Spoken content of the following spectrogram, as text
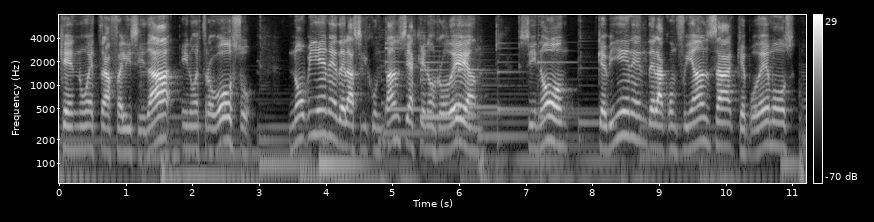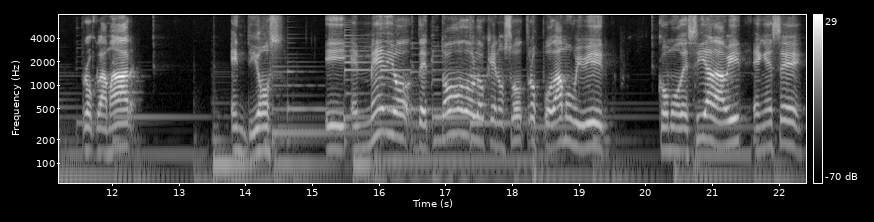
que nuestra felicidad y nuestro gozo no viene de las circunstancias que nos rodean, sino que vienen de la confianza que podemos proclamar en Dios. Y en medio de todo lo que nosotros podamos vivir, como decía David en ese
